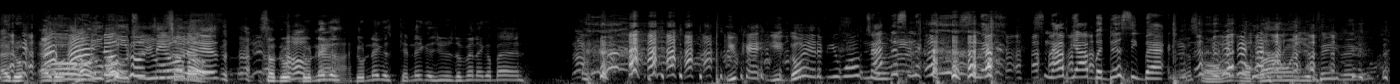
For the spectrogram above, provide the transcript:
Hey, do, hey, do, Oh, hold- new hold- coochie, who time it out. So do, Oh, do niggas God. do niggas can niggas use the vinegar bath? You can't. You go ahead if you want to. Not the snap, snap, snap y'all badussy back. It's gonna, it's gonna burn when you pee, nigga.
